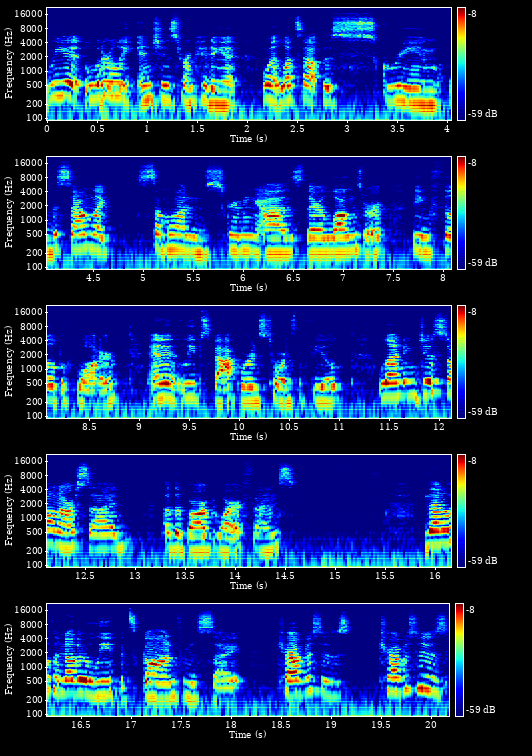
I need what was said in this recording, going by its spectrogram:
We get literally inches from hitting it when it lets out this scream, the sound like someone screaming as their lungs were being filled with water, and it leaps backwards towards the field, landing just on our side of the barbed wire fence. Then with another leap it's gone from sight. Travis's Travis's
